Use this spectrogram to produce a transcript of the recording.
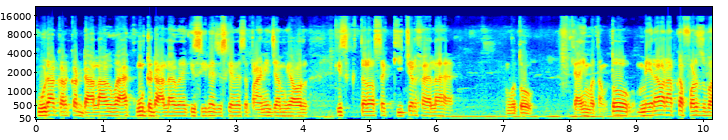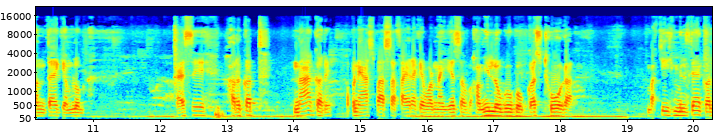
कूड़ा करकट डाला हुआ है, कूट डाला हुआ है किसी ने, जिसकी वजह से पानी जम गया और किस तरह से कीचड़ फैला है, वो तो क्या ही बताऊँ। तो मेरा और आपका फ़र्ज़ बनता है कि हम लोग ऐसे हरकत ना करें, अपने आसपास सफ़ाई रखें, वरना ये सब हम ही लोगों को कष्ट होगा। बाकी मिलते हैं कल।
